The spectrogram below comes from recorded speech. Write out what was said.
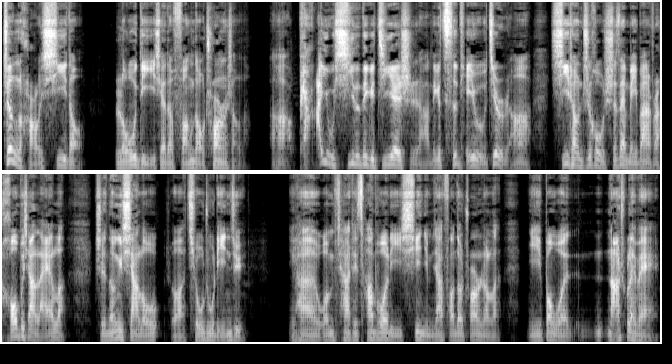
正好吸到楼底下的防盗窗上了啊！啪，又吸的那个结实啊，那个磁铁又有劲儿啊！吸上之后，实在没办法，薅不下来了，只能下楼是吧？求助邻居，你看我们家这擦玻璃吸你们家防盗窗上了，你帮我拿出来呗。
